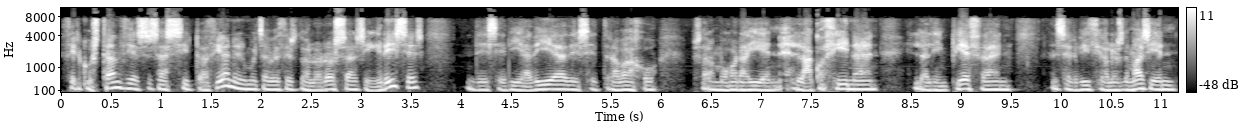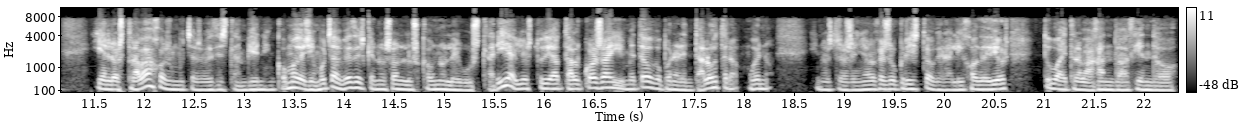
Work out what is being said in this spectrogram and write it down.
circunstancias, esas situaciones muchas veces dolorosas y grises de ese día a día, de ese trabajo, pues a lo mejor ahí en, la cocina, en, la limpieza, en, el servicio a los demás y en, y en los trabajos muchas veces también incómodos y muchas veces que no son los que a uno le gustaría. Yo he estudiado tal cosa y me tengo que poner en tal otra. Bueno, y nuestro Señor Jesucristo, que era el Hijo de Dios, estuvo ahí trabajando haciendo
